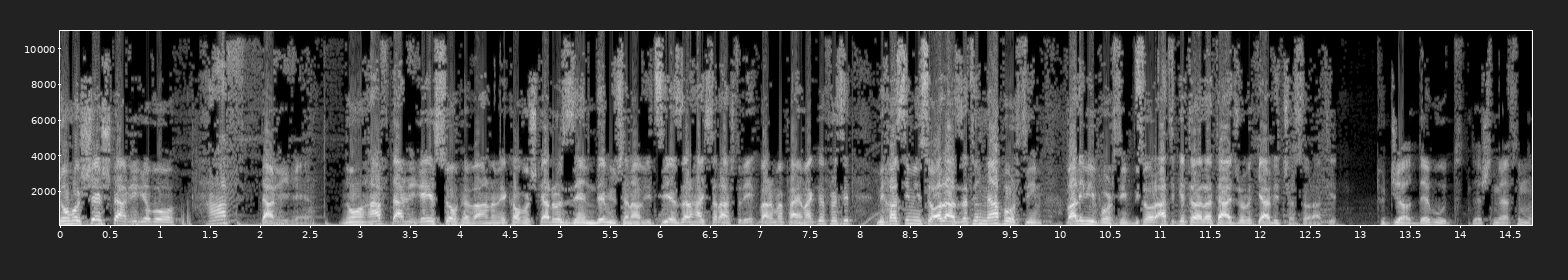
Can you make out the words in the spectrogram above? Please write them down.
نه و شش دقیقه و هفت دقیقه. نه و هفت دقیقه صبح برنامه کاوشگر رو زنده میشنوید. 3881 برای ما پیامک بفرستید. می‌خواستیم این سوال ازتون نپرسیم ولی می‌پرسیم. سرعتی که تا حالا تجربه کردید چه سرعتی؟ تو جاده بود. داشتیم می‌رفتیم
